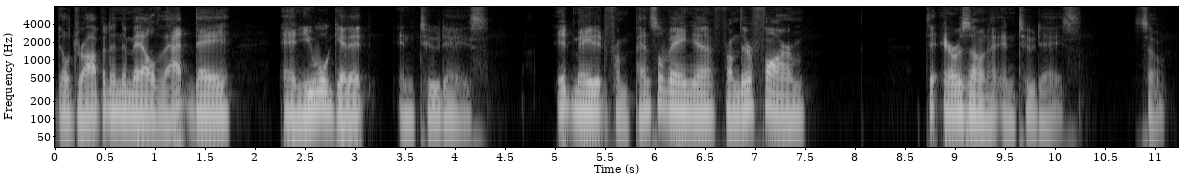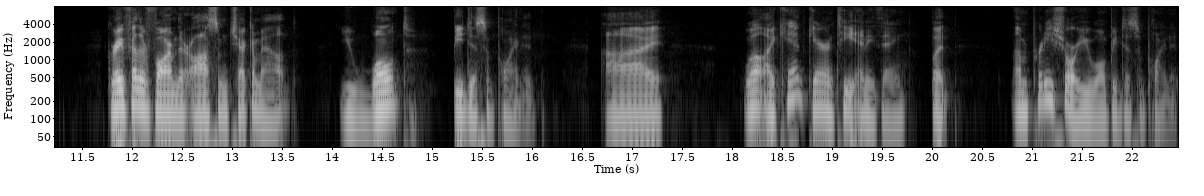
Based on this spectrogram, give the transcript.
They'll drop it in the mail that day, and you will get it in two days. It made it from Pennsylvania, from their farm, to Arizona in two days. So Gray Feather Farm, they're awesome. Check them out. You won't be disappointed. I, well, I can't guarantee anything, but I'm pretty sure you won't be disappointed.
